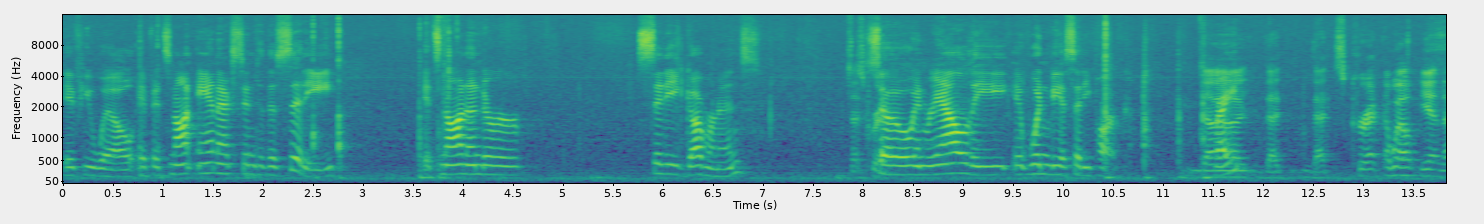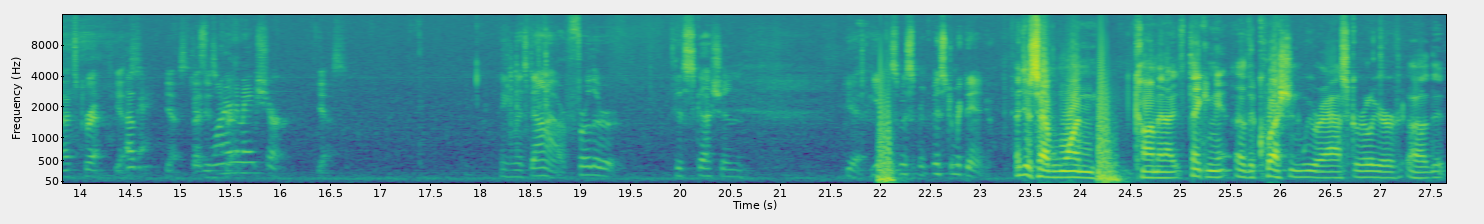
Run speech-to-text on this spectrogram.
if you will, if it's not annexed into the city, it's not under city governance. That's correct. So in reality, it wouldn't be a city park, Uh, right? That, that's correct. Uh, Well, yeah, that's correct, yes. Okay. Yes, that Just is wanted to correct. make sure. Yes. Thank you, Ms. Downhour. Further discussion? Yes, Mr. Mr. McDaniel. I just have one comment. I thinking of the question we were asked earlier uh, that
